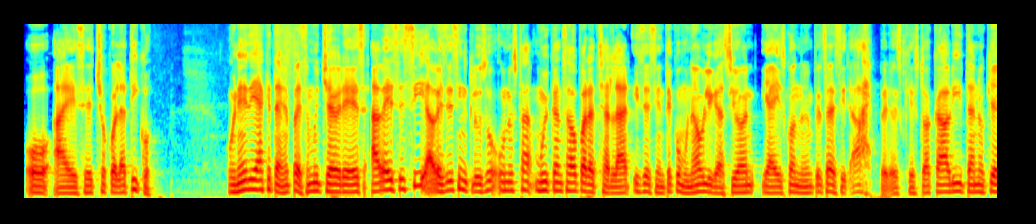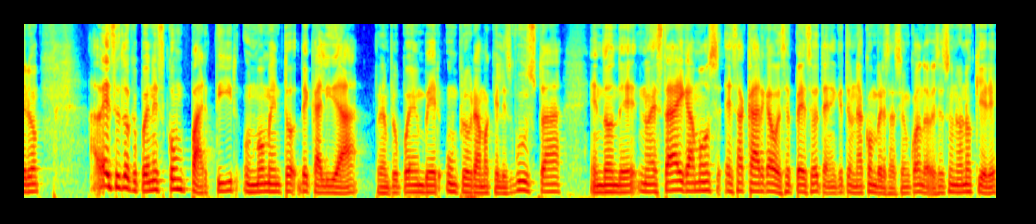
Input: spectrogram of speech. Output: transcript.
o a ese chocolatico. Una idea que también me parece muy chévere es, a veces sí, a veces incluso uno está muy cansado para charlar y se siente como una obligación y ahí es cuando uno empieza a decir, ay, pero es que esto acá ahorita no quiero. A veces lo que pueden es compartir un momento de calidad. Por ejemplo, pueden ver un programa que les gusta, en donde no está, digamos, esa carga o ese peso de tener que tener una conversación cuando a veces uno no quiere,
